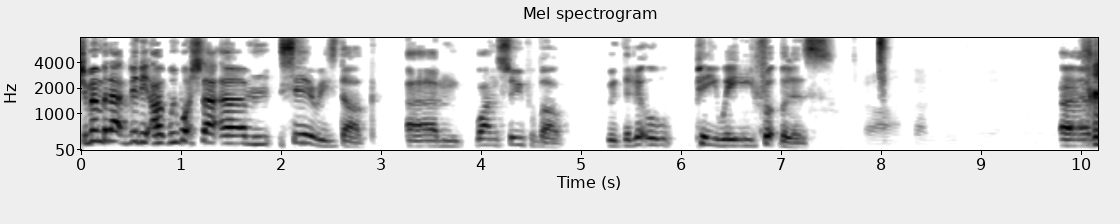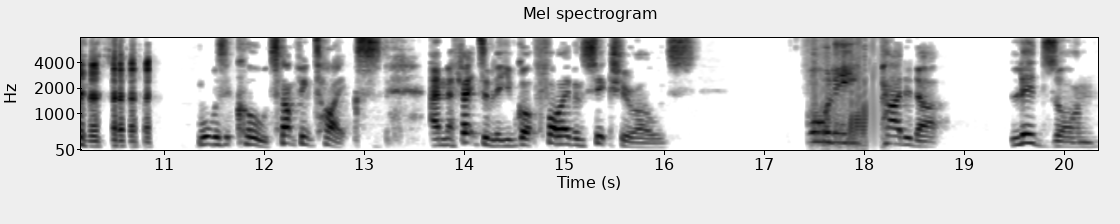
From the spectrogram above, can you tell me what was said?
you remember that video? Uh, we watched that um, series, Doug, um, one Super Bowl with the little pee wee footballers. Oh, that was awful, yeah. Um, what was it called? Something Tykes. And effectively, you've got five and six year olds fully padded up, lids on,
